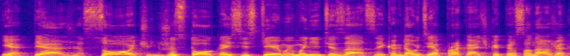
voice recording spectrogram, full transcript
И опять же, с очень жестокой системой монетизации, когда у тебя прокачка персонажа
